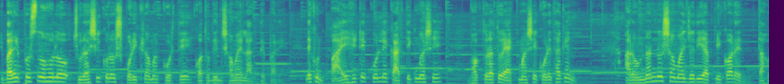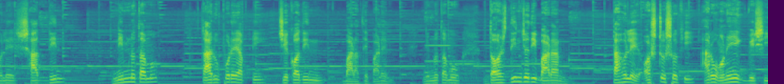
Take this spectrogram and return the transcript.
এবারের প্রশ্ন হলো, চুরাশি ক্রোশ পরিক্রমা করতে কতদিন সময় লাগতে পারে? দেখুন, পায়ে হেঁটে করলে কার্তিক মাসে, ভক্তরা তো এক মাসে করে থাকেন। আর অন্যান্য সময় যদি আপনি করেন, তাহলে সাত দিন নিম্নতম, তার উপরে আপনি যে কদিন বাড়াতে পারেন, নিম্নতম দশ দিন যদি বাড়ান তাহলে অষ্টসখী আরও অনেক বেশি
